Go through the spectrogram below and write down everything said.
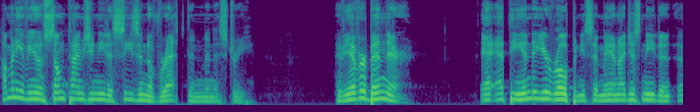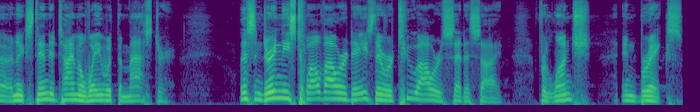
How many of you know sometimes you need a season of rest in ministry? Have you ever been there? At the end of your rope, and you said, Man, I just need a, an extended time away with the master. Listen, during these 12 hour days, there were two hours set aside for lunch and breaks.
